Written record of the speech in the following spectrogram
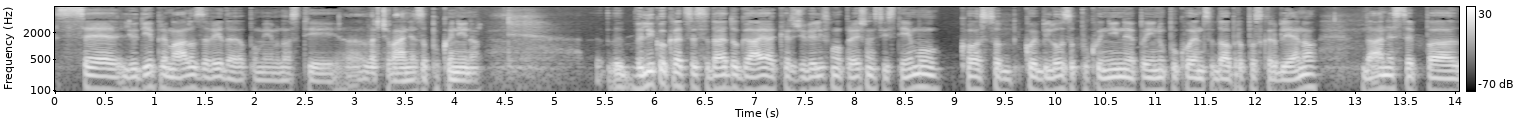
se ljudje premalo zavedajo pomembnosti vrčevanja za pokojnino. Veliko krat se sedaj dogaja, ker živeli smo v prejšnjem sistemu, ko, so, ko je bilo za pokojnine in upokojence dobro poskrbljeno. Danes se pa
